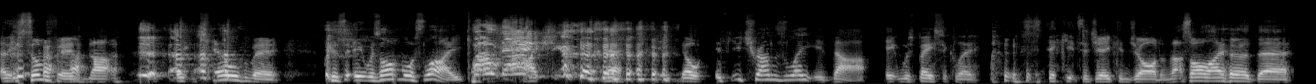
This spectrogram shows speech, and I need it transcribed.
And it's something that it killed me because it was almost like no, if you translated that, it was basically stick it to Jake and Jordan. That's all I heard there.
